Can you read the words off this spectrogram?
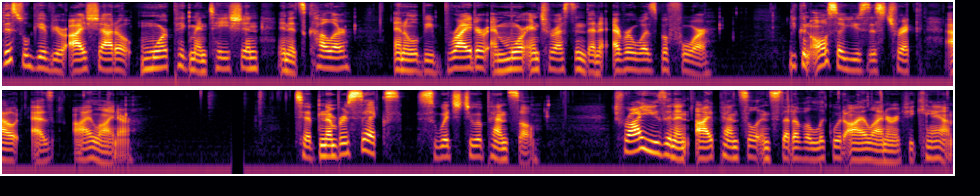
This will give your eyeshadow more pigmentation in its color and it will be brighter and more interesting than it ever was before. You can also use this trick out as eyeliner. Tip number six, switch to a pencil. Try using an eye pencil instead of a liquid eyeliner if you can.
